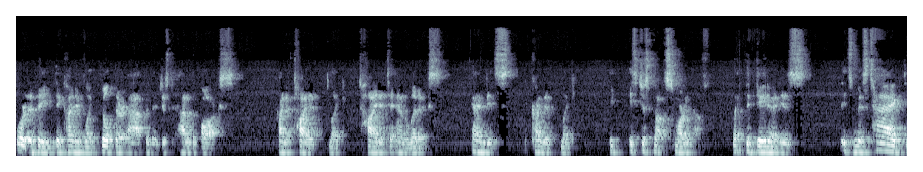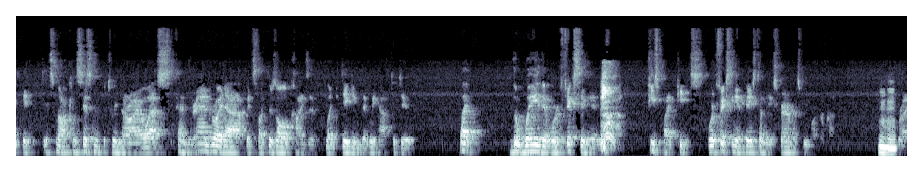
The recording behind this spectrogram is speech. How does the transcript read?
or that they they kind of like built their app and then just out of the box, kind of tied it like tied it to analytics, and it's kind of like it, it's just not smart enough. Like the data is it's mistagged. It, it's not consistent between their iOS and their Android app. It's like there's all kinds of like digging that we have to do. But the way that we're fixing it is piece by piece. We're fixing it based on the experiments we want to run, mm-hmm. right?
